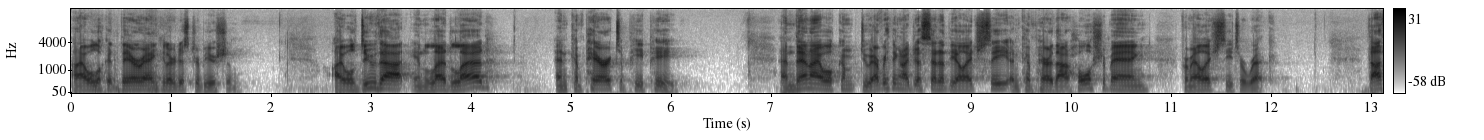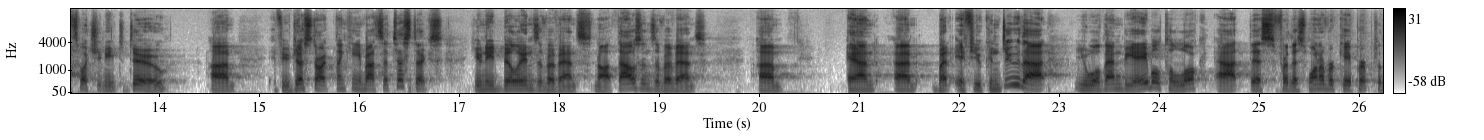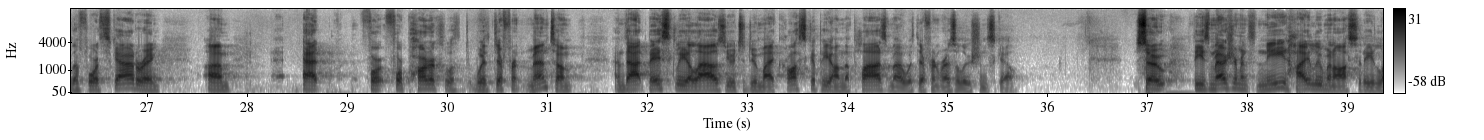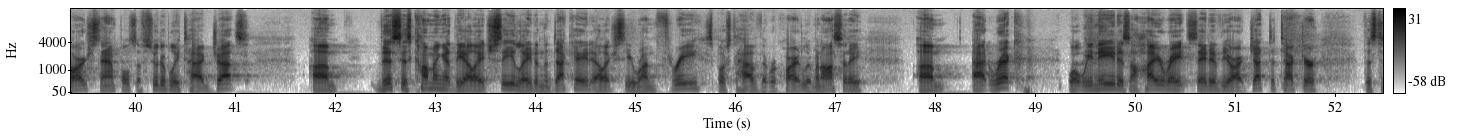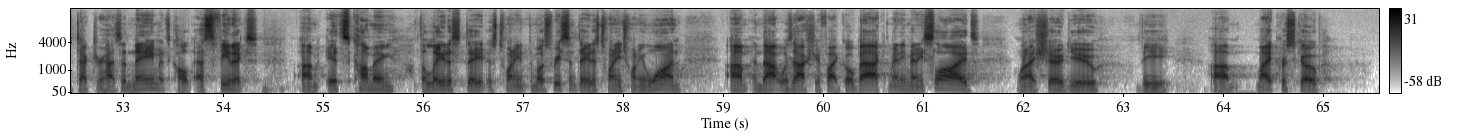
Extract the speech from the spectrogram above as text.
and I will look at their angular distribution. I will do that in lead-lead and compare it to PP. And then I will do everything I just said at the LHC and compare that whole shebang from LHC to RHIC. That's what you need to do. Um, if you just start thinking about statistics, you need billions of events, not thousands of events. Um, and, um, but if you can do that, you will then be able to look at this, for this 1 over k perp to the fourth scattering, um, at, for, for particles with, with different momentum. And that basically allows you to do microscopy on the plasma with different resolution scale. So these measurements need high luminosity, large samples of suitably tagged jets. Um, this is coming at the LHC late in the decade, LHC run 3, is supposed to have the required luminosity. Um, at RHIC, what we need is a high rate, state of the art jet detector. This detector has a name, it's called sPHENIX. Um, it's coming, the latest date is 20, the most recent date is 2021. Um, and that was actually, if I go back many, many slides, when I showed you the um, microscope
